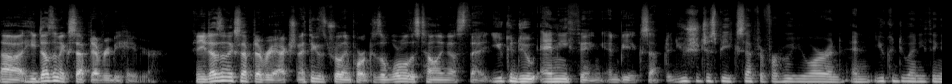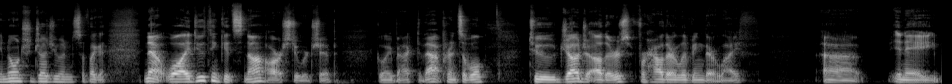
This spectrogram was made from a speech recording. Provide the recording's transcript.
uh, he doesn't accept every behavior and he doesn't accept every action. I think it's really important because the world is telling us that you can do anything and be accepted. You should just be accepted for who you are and, and you can do anything and no one should judge you and stuff like that. Now, while I do think it's not our stewardship, going back to that principle, to judge others for how they're living their life uh, in a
